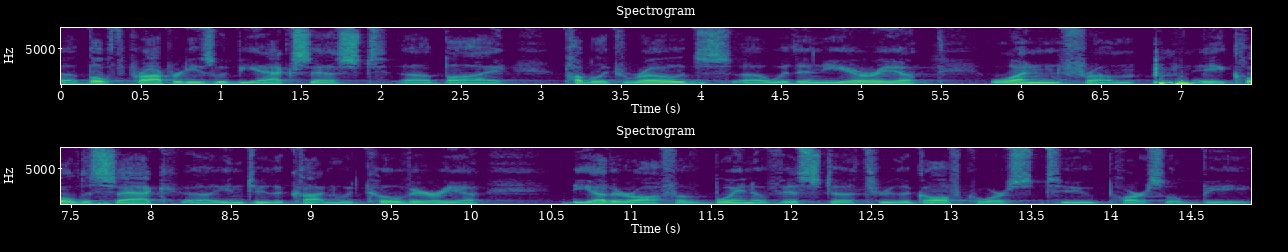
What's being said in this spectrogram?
Uh, both properties would be accessed uh, by public roads uh, within the area, one from a cul-de-sac uh, into the Cottonwood Cove area, the other off of Buena Vista through the golf course to parcel B.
